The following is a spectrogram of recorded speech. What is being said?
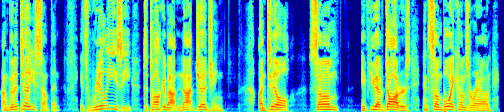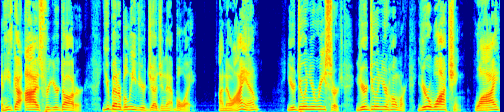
I'm gonna tell you something. It's real easy to talk about not judging until some if you have daughters and some boy comes around and he's got eyes for your daughter, you better believe you're judging that boy. I know I am. You're doing your research, you're doing your homework, you're watching. Why?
